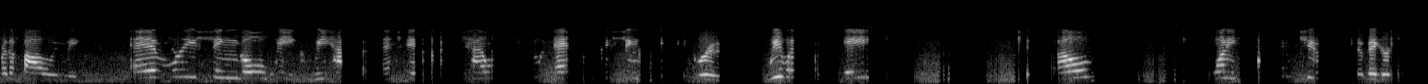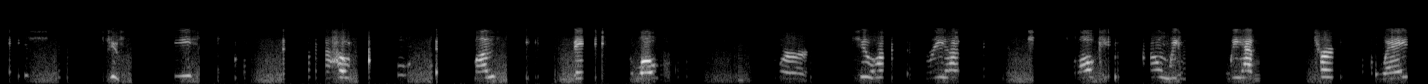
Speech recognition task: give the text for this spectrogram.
for the following week. Every single week we have an event, and I'm telling you, every single week grew. We went from 8 to 12 25 to a bigger space to 50 a hotel monthly big local were 200 300 all came down we we had turned away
